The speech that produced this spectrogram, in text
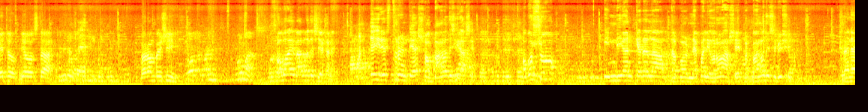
এই তো কি অবস্থা? গরম বেশি। সবাই বাংলাদেশি এখানে। মানে এই রেস্টুরেন্টে সব বাংলাদেশি আসে। অবশ্য ইন্ডিয়ান কেরালা তারপর নেপালি ওরাও আসে বাট বাংলাদেশি বেশি। এখানে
